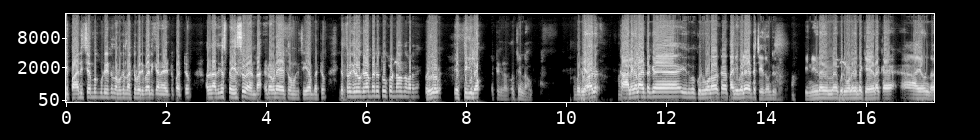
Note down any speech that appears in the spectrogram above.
ഈ പാലിച്ചേമ്പും കൂടിയിട്ട് നമുക്ക് നട്ടുപരിപാലിക്കാനായിട്ട് പറ്റും. അതിനധികം സ്പേസ് വേണ്ട. ഇടവിളയായിട്ട് നമുക്ക് ചെയ്യാൻ പറ്റും. എത്ര കിലോഗ്രാം വരെ തൂക്കം ഉണ്ടാവും പറഞ്ഞു? ഒരു എട്ട് കിലോ എട്ട് കിലോ. ഒക്കെ ഉണ്ടാവും. അപ്പൊ ഒരുപാട് കാലങ്ങളായിട്ടൊക്കെ ഇത് കുരുമുളകൊക്കെ തനിവിളയായിട്ട് ചെയ്തുകൊണ്ടിരുന്നത്. പിന്നീട് നിന്ന് കുരുമുളകിന്റെ കേടൊക്കെ ആയതുകൊണ്ട്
